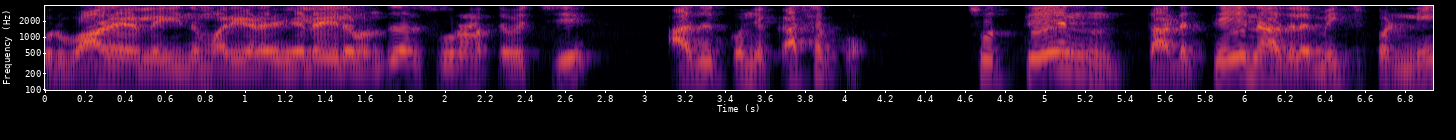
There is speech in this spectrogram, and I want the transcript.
ஒரு வாழை இலை இந்த மாதிரி இட இலையில வந்து அந்த சூரணத்தை வச்சு அது கொஞ்சம் கசக்கும். ஸோ தேன் தட தேன் அதில் மிக்ஸ் பண்ணி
